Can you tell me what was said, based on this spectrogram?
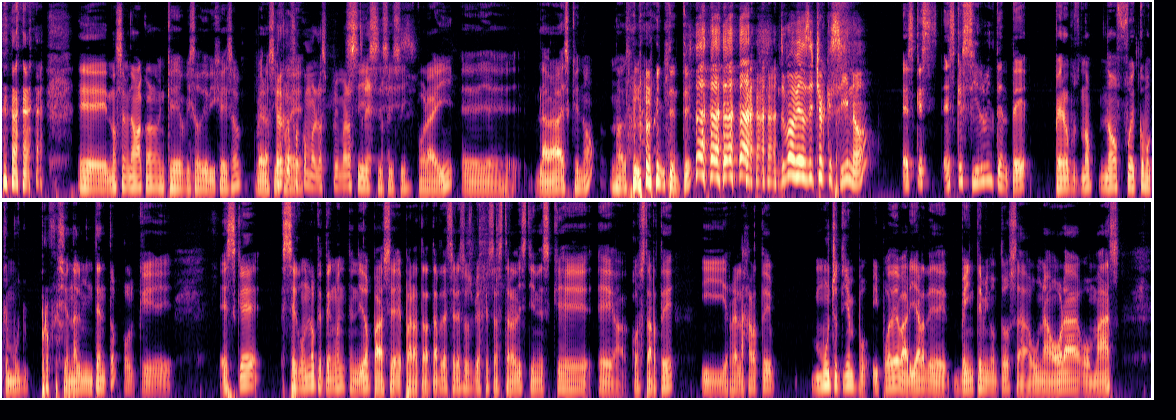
eh, no sé, no me acuerdo en qué episodio dije eso, pero sí Creo que fue como los primeros Sí, sí, sí, sí, por ahí. Eh, la verdad es que no, no, no lo intenté. Tú me habías dicho que sí, ¿no? Es que, es que sí lo intenté, pero pues no, no fue como que muy profesional mi intento, porque es que, según lo que tengo entendido, para, para tratar de hacer esos viajes astrales tienes que eh, acostarte y relajarte mucho tiempo y puede variar de 20 minutos a una hora o más.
